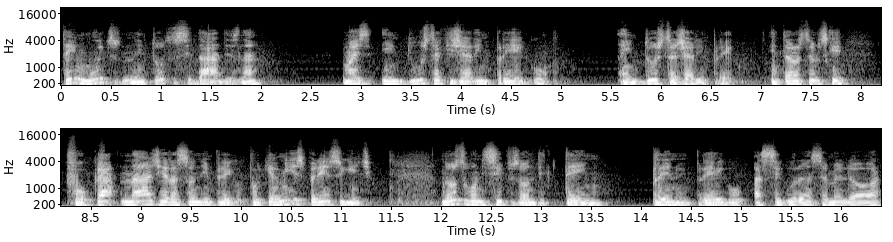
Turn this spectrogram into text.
tem muitos, em todas as cidades, né? Mas indústria que gera emprego. A indústria gera emprego. Então nós temos que focar na geração de emprego, porque a minha experiência é a seguinte: nos municípios onde tem pleno emprego, a segurança é melhor,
